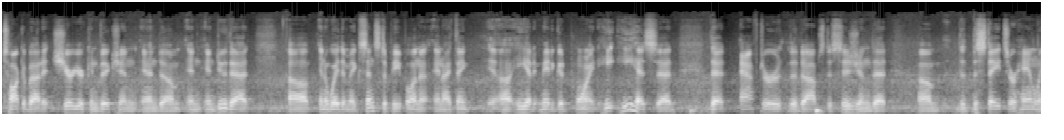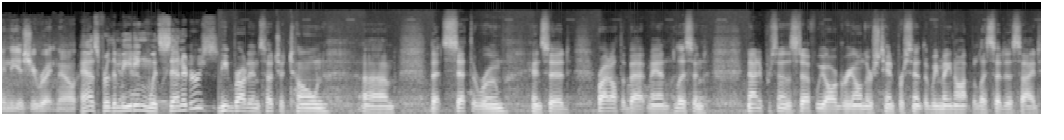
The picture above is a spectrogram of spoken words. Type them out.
talk about it, share your conviction, and, um, and, and do that uh, in a way that makes sense to people. And, and I think uh, he had made a good point. He, he has said that after the Dobbs decision that um, the, the, states are handling the issue right now. As for the meeting with senators, he brought in such a tone um, that set the room and said right off the bat, man, listen, 90% of the stuff we all agree on, there's 10% that we may not, but let's set it aside.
